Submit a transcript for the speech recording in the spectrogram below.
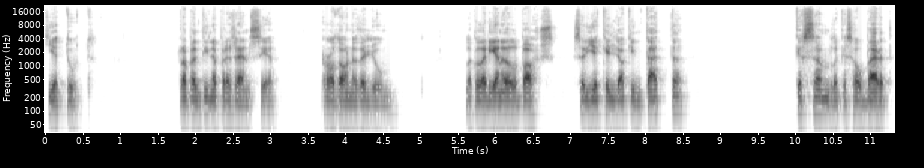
quietud, repentina presència, rodona de llum. La clariana del bosc seria aquell lloc intacte que sembla que s'ha obert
